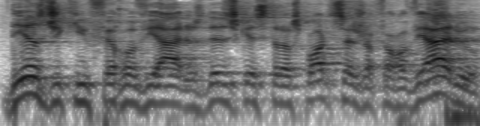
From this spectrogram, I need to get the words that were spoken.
desde que ferroviários, desde que esse transporte seja ferroviário,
